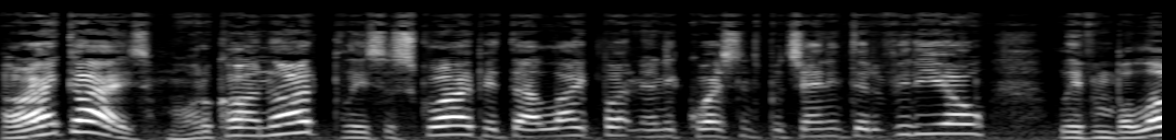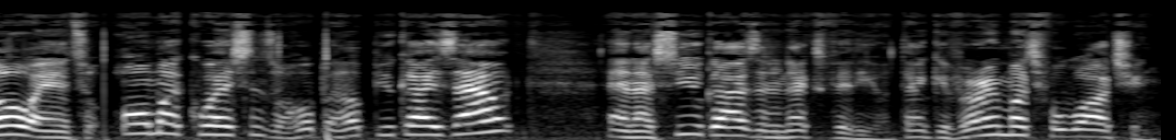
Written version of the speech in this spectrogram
All right, guys, Motorcar Nut, please subscribe, hit that like button. Any questions pertaining to the video, leave them below. I answer all my questions. I hope I help you guys out, and I see you guys in the next video. Thank you very much for watching.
